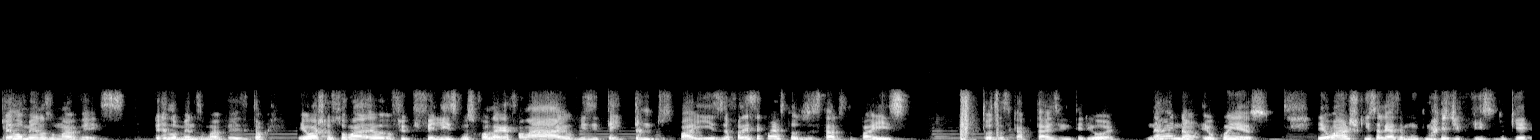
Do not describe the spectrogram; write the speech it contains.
pelo menos uma vez pelo menos uma vez. Então, eu acho que eu sou uma. Eu, eu, fico feliz. Meus colegas falam, ah, eu visitei tantos países. Eu falei, você conhece todos os estados do país? Todas as capitais do interior? Não, não, eu conheço. Eu acho que isso, aliás, é muito mais difícil do que.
